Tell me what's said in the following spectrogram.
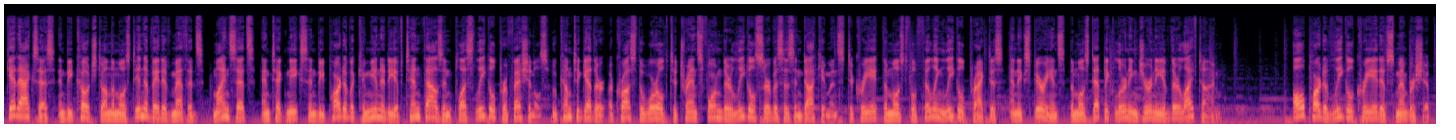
Get access and be coached on the most innovative methods, mindsets, and techniques and be part of a community of 10,000 plus legal professionals who come together across the world to transform their legal services and documents to create the most fulfilling legal practice and experience the most epic learning journey of their lifetime. All part of Legal Creatives membership,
